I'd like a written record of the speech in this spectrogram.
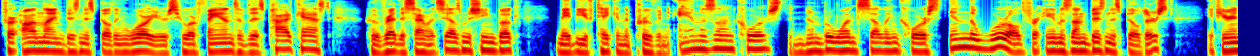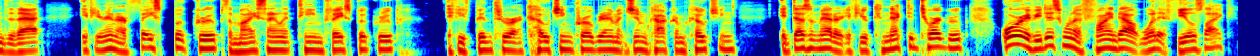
for online business building warriors who are fans of this podcast, who have read the Silent Sales Machine book. Maybe you've taken the proven Amazon course, the number one selling course in the world for Amazon business builders. If you're into that, if you're in our Facebook group, the My Silent Team Facebook group, if you've been through our coaching program at Jim Cockrum Coaching, it doesn't matter if you're connected to our group or if you just want to find out what it feels like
